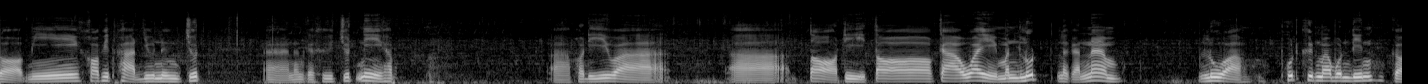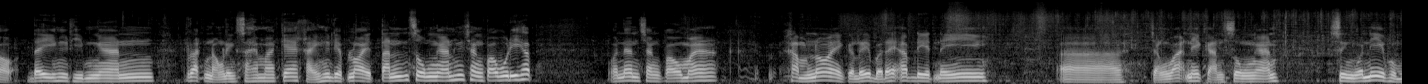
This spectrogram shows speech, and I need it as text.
ก็มีข้อผิดพลาดอยู่หนึ่งจุดอ่านั่นก็คือจุดนี้ครับ อาพอดีว่าอ่าต่อที่ต่อกาวไว้มันลุดแล้วก็น้ำรั่วพุดขึ้นมาบนดินก็ได้ให้ทีมงานรักหนองเลงซ้ายมาแก้ไขให้เรียบร้อย ตันส่งงานให้ช่างเปาบุรีครับวันนั้นช่างเปามาคำน้อยก็เลยบ่ได้อัปเดตในจังหวะในการส่งงาน ซึ่งวันนี้ผม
